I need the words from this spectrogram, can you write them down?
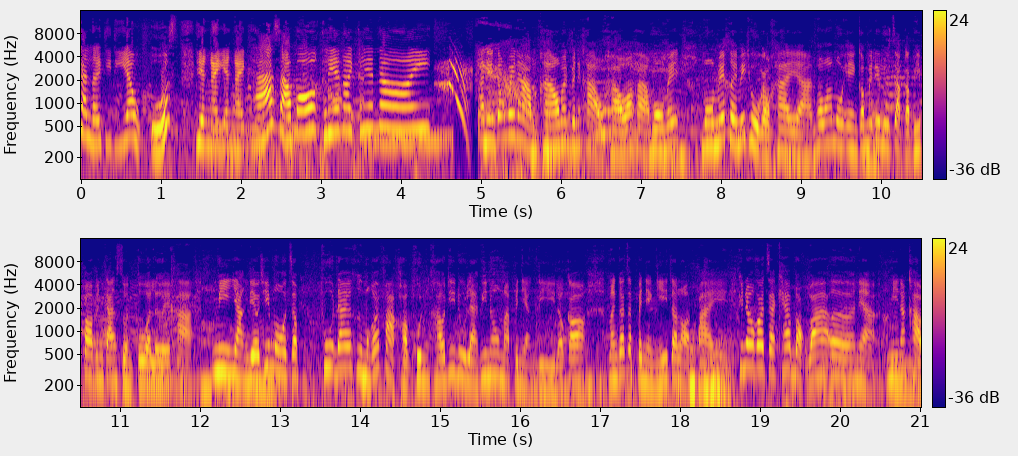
กันเลยทีเดียว อุ๊สยังไงยังไงคะสาวโมเคลียร์หน่อยเคลียร์หน่อยอันนี้ต้องไปถามเขามันเป็นข่าวเขาอะค่ะ โมไม่โมไม่เคยไม่ถูกกับใครอะเพราะว่าโมเองก็ไม่ได้รู้จักกับพี่ปอเป็นการส่วนตัวเลยค่ะ มีอย่างเดียวที่โมจะพูดได้คือโมก็ฝากขอบคุณเขาที่ดูแลพี่โน่มาเป็นอย่างดี แล้วก็มันก็จะเป็นอย่างนี้ตลอดไป พี่โน่ก็จะแค่บอกว่าเออเนี่ยมีนักข่าว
